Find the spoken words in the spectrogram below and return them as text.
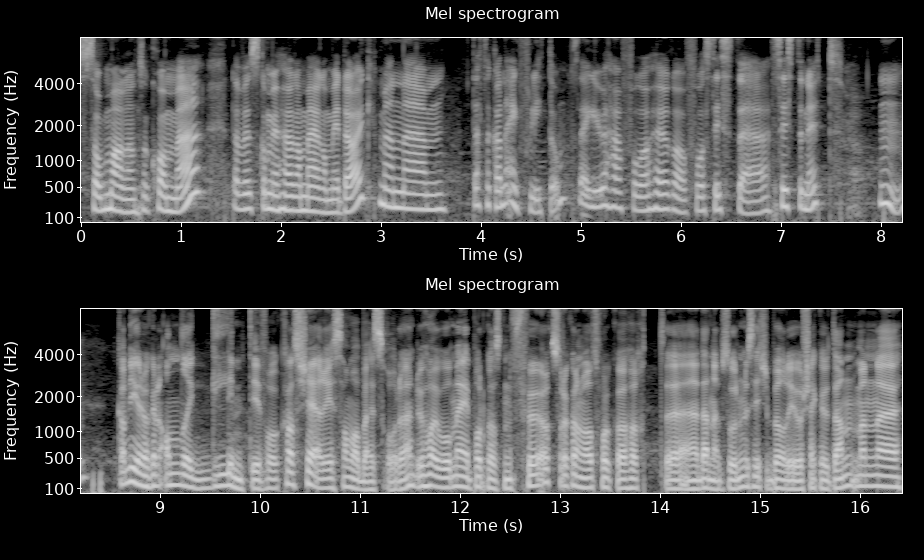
sommeren som kommer. Det skal vi høre mer om i dag. Men um, dette kan jeg for lite om, så jeg er jo her for å høre og få siste, siste nytt. Kan du gi noen andre glimt i for hva skjer i Samarbeidsrådet? Du har jo vært med i podkasten før, så det kan være at folk har hørt eh, den episoden. Hvis ikke bør de jo sjekke ut den. Men uh,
